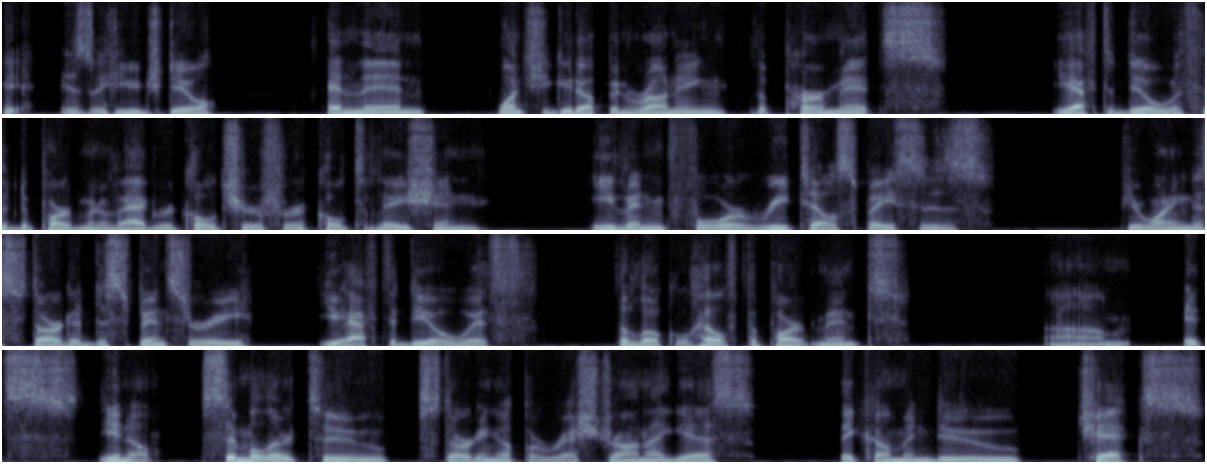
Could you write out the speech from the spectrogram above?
is a huge deal. And then once you get up and running, the permits, you have to deal with the Department of Agriculture for cultivation. Even for retail spaces, if you're wanting to start a dispensary, you have to deal with the local health department. Um, it's, you know, similar to starting up a restaurant, I guess. They come and do checks.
